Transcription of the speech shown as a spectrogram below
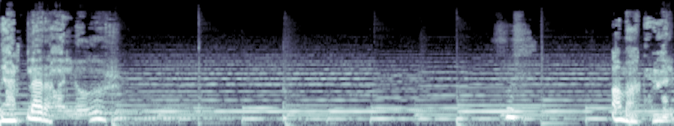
Dertler hallolur. Ama kalp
